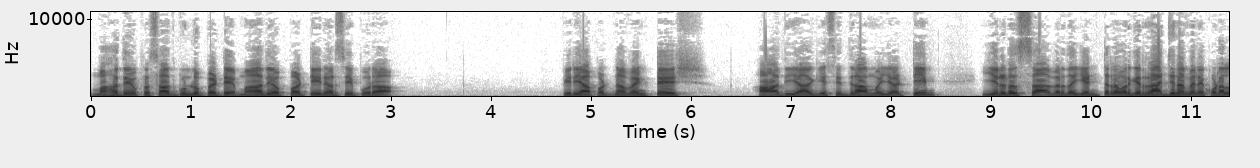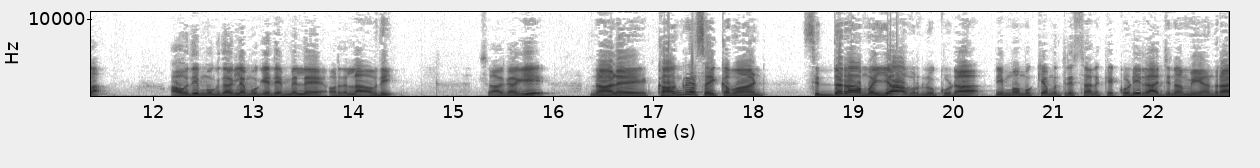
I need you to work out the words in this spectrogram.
ಮಹಾದೇವ್ ಪ್ರಸಾದ್ ಗುಂಡ್ಲುಪೇಟೆ, ಮಹಾದೇವಪ್ಪ ಟಿ ನರಸೀಪುರ ಪಿರಿಯಾಪಟ್ನ ವೆಂಕಟೇಶ್, ಆದಿಯಾಗಿ ಸಿದ್ದರಾಮಯ್ಯ ಟೀಮ್ ಎರಡು ಸಾವಿರದ ಎಂಟರವರೆಗೆ ರಾಜೀನಾಮೆನೇ ಕೊಡಲ್ಲ. ಅವಧಿ ಮುಗ್ದಾಗಲೇ ಮುಗಿಯೋದು ಎಂ ಎಲ್ ಎ ಅವ್ರದೆಲ್ಲ ಅವಧಿ. ಸೊ ಹಾಗಾಗಿ ನಾಳೆ ಕಾಂಗ್ರೆಸ್ ಹೈಕಮಾಂಡ್ ಸಿದ್ದರಾಮಯ್ಯ ಅವ್ರನ್ನೂ ಕೂಡ ನಿಮ್ಮ ಮುಖ್ಯಮಂತ್ರಿ ಸ್ಥಾನಕ್ಕೆ ಕೊಡಿ ರಾಜೀನಾಮೆ ಅಂದ್ರೆ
